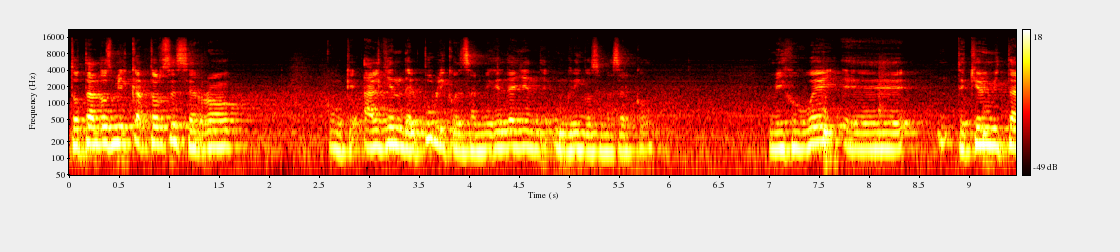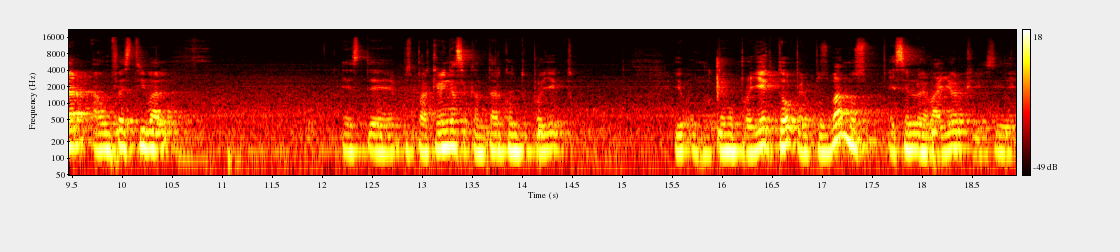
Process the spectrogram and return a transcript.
Total 2014 cerró como que alguien del público en San Miguel de Allende, un gringo se me acercó. Y me dijo, güey, eh, te quiero invitar a un festival este, pues para que vengas a cantar con tu proyecto. Y yo, no tengo proyecto, pero pues vamos. Es en Nueva York. Y yo así de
